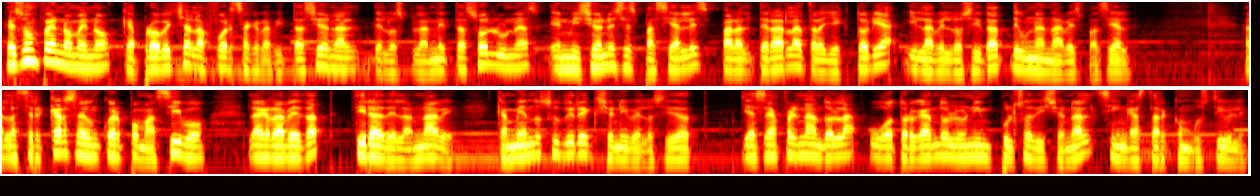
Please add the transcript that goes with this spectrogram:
es un fenómeno que aprovecha la fuerza gravitacional de los planetas o lunas en misiones espaciales para alterar la trayectoria y la velocidad de una nave espacial. Al acercarse a un cuerpo masivo, la gravedad tira de la nave, cambiando su dirección y velocidad, ya sea frenándola u otorgándole un impulso adicional sin gastar combustible.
